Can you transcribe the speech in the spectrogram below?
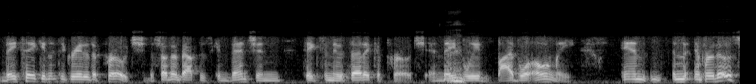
they take an integrated approach. The Southern Baptist Convention takes a nouthetic approach, and they right. believe Bible only. And, and, and for those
